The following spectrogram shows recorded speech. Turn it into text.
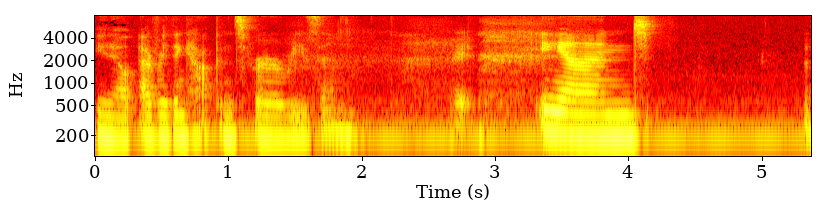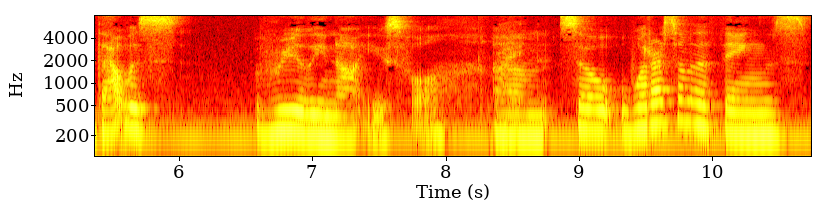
you know everything happens for a reason Right. and that was really not useful. Um, so, what are some of the things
